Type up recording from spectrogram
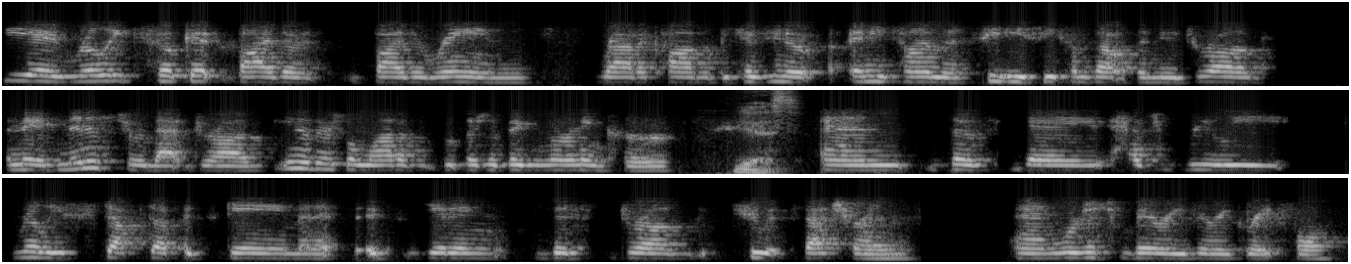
the VA really took it by the by the reins, Radicava, because you know anytime the CDC comes out with a new drug and they administer that drug, you know there's a lot of there's a big learning curve, Yes. and the VA has really really stepped up its game and it's it's getting this drug to its veterans, and we're just very very grateful.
